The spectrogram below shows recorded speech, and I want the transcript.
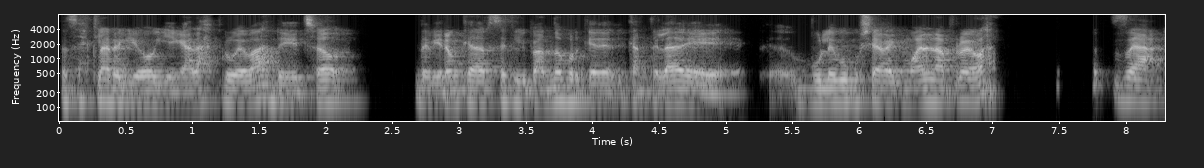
Entonces, claro, yo llegué a las pruebas, de hecho, debieron quedarse flipando porque canté la de Bule avec moi en la prueba. o sea,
